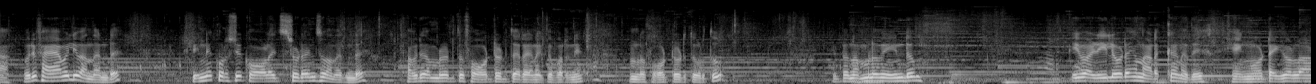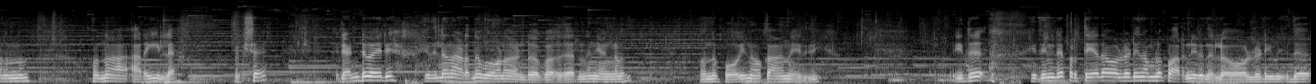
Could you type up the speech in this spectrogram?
ആ ഒരു ഫാമിലി വന്നിട്ടുണ്ട്. പിന്നെ കുറച്ച് കോളേജ് സ്റ്റുഡൻസ് വന്നിട്ടുണ്ട്. അവർ നമ്മുടെ അടുത്ത് ഫോട്ടോ എടുത്തു തരാനൊക്കെ പറഞ്ഞ് നമ്മൾ ഫോട്ടോ എടുത്ത് കൊടുത്തു. ഇപ്പം നമ്മൾ വീണ്ടും ഈ വഴിയിലൂടെ നടക്കണത്. എങ്ങോട്ടേക്കുള്ളതാണെന്നും ഒന്നും അറിയില്ല. പക്ഷേ രണ്ടുപേര് ഇതിൽ നടന്നു പോകണ കണ്ടു. അപ്പോൾ അത് കാരണം ഞങ്ങൾ ഒന്ന് പോയി നോക്കാമെന്ന് കരുതി. ഇത് ഇതിന്റെ പ്രത്യേകത ഓൾറെഡി നമ്മൾ പറഞ്ഞിരുന്നല്ലോ. ഓൾറെഡി ഇത്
